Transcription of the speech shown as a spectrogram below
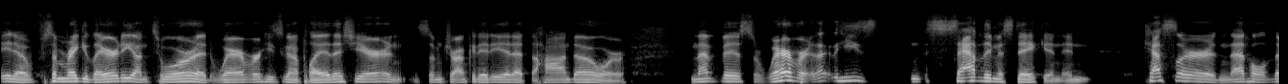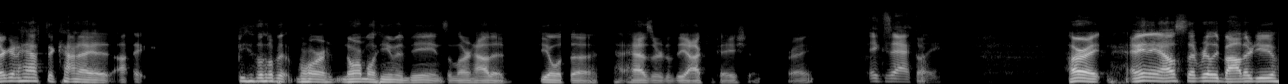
you know, some regularity on tour at wherever he's going to play this year, and some drunken idiot at the Honda or Memphis or wherever, he's sadly mistaken. And Kessler and that whole, they're going to have to kind of uh, be a little bit more normal human beings and learn how to deal with the hazard of the occupation, right? Exactly. All right. Anything else that really bothered you?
